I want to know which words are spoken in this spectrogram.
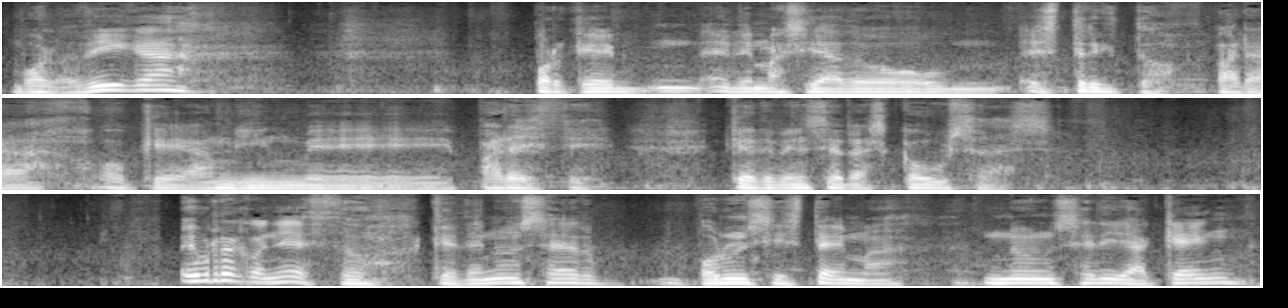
volo diga porque é demasiado estricto para o que a min me parece que deben ser as cousas. Eu recoñezo que de non ser por un sistema non sería quen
